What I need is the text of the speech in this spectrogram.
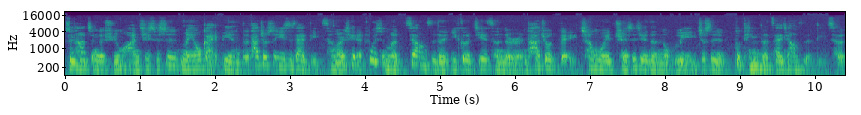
所以他整个循环其实是没有改变的。他就是一直在底层，而且为什么这样子的一个阶层的人，他就得成为全世界的努力，就是不停的在这样子的底层。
